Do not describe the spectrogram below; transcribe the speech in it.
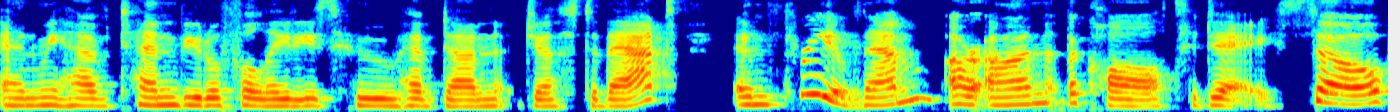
And we have 10 beautiful ladies who have done just that and three of them are on the call today. So,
